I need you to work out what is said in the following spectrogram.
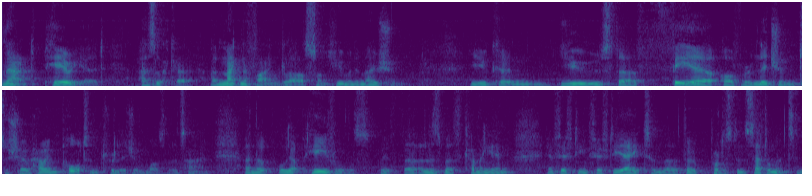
that period as like a, a magnifying glass on human emotion. You can use the fear of religion to show how important religion was at the time, and the, all the upheavals with uh, Elizabeth coming in in 1558 and the, the Protestant settlement in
